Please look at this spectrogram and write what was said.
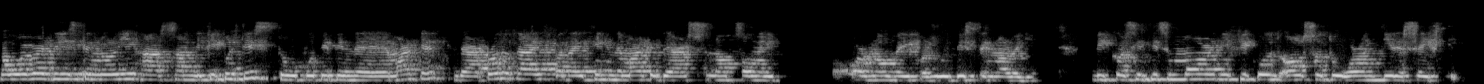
However, this technology has some difficulties to put it in the market. There are prototypes, but I think in the market there are not so many or no vehicles with this technology because it is more difficult also to guarantee the safety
